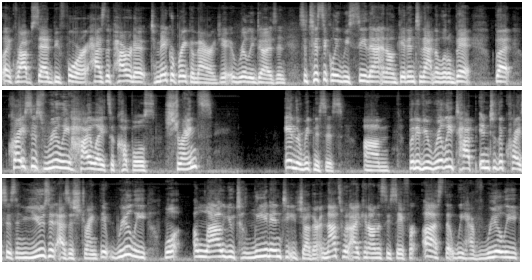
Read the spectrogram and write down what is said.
like Rob said before, has the power to, to make or break a marriage. It, it really does. And statistically, we see that, and I'll get into that in a little bit. But crisis really highlights a couple's strengths and their weaknesses. Um, but if you really tap into the crisis and use it as a strength, it really will allow you to lean into each other. And that's what I can honestly say for us that we have really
